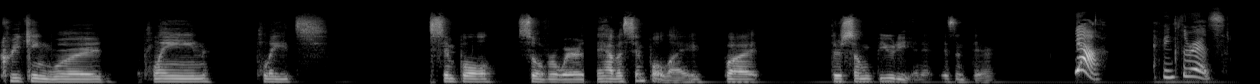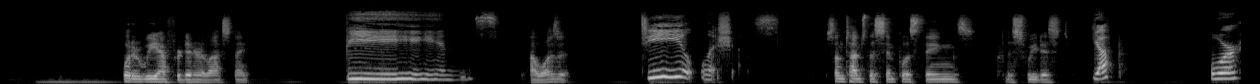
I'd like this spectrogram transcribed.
creaking wood, plain plates, simple silverware. They have a simple life, but there's some beauty in it, isn't there? Yeah, I think there is. What did we have for dinner last night? Beans. How was it? Delicious. Sometimes the simplest things are the sweetest. Yup. Or,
